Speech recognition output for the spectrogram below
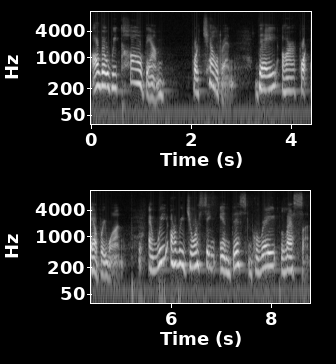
Although we call them for children, they are for everyone. And we are rejoicing in this great lesson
